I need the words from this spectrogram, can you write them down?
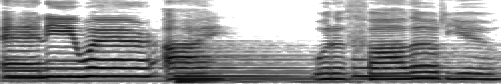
Anywhere I would have followed you.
